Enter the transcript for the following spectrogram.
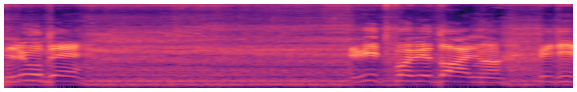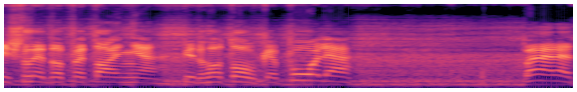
Люди відповідально підійшли до питання підготовки поля перед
